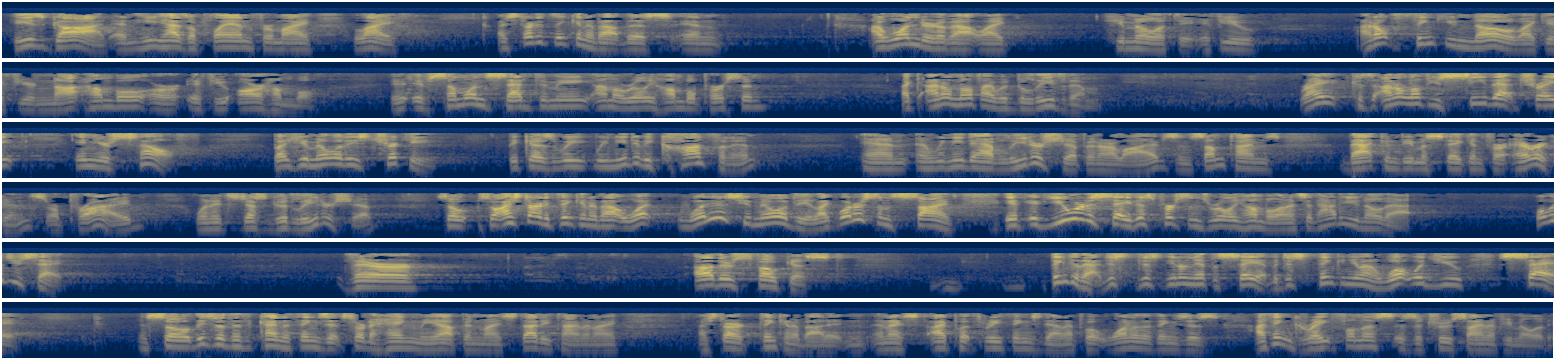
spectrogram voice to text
He's God and He has a plan for my life. I started thinking about this and I wondered about like humility. If you, I don't think you know like if you're not humble or if you are humble. If someone said to me, I'm a really humble person, like I don't know if I would believe them. Right? Because I don't know if you see that trait in yourself. But humility is tricky because we, we need to be confident and, and we need to have leadership in our lives. And sometimes that can be mistaken for arrogance or pride when it's just good leadership. So, so I started thinking about what, what is humility? Like, what are some signs? If, if you were to say this person's really humble, and I said, how do you know that? What would you say? They're others focused. Think of that. Just, just, you don't have to say it, but just think in your mind, what would you say? And so these are the kind of things that sort of hang me up in my study time, and I, I start thinking about it, and, and I, I put three things down. I put one of the things is, I think gratefulness is a true sign of humility.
